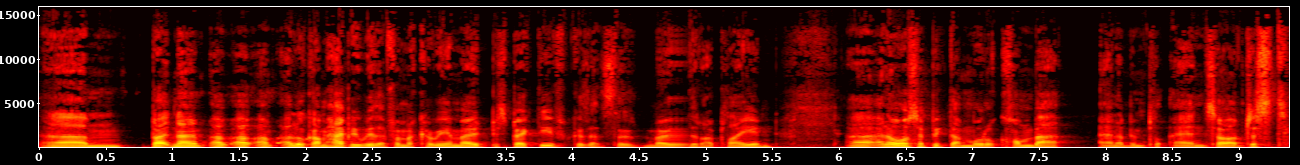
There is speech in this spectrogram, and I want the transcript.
Um, but no, I, I, look, I'm happy with it from a career mode perspective because that's the mode that I play in. Uh, and I also picked up Mortal Kombat, and I've been pl- and so I've just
